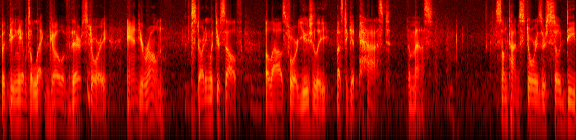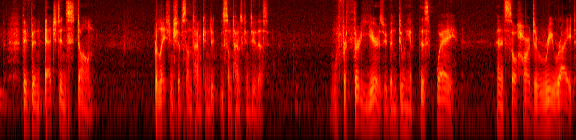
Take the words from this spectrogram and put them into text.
but being able to let go of their story and your own, starting with yourself, allows for usually us to get past the mess. Sometimes stories are so deep they've been etched in stone. Relationships sometimes can do, sometimes can do this. Well, for 30 years we've been doing it this way, and it's so hard to rewrite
